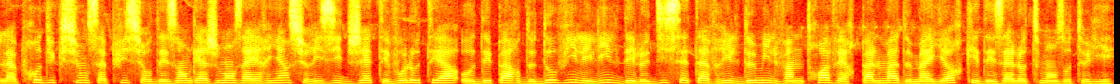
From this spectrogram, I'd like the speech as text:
La production s'appuie sur des engagements aériens sur EasyJet et Volotea au départ de Deauville et Lille dès le 17 avril 2023 vers Palma de Majorque et des allotements hôteliers.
